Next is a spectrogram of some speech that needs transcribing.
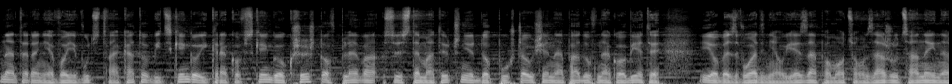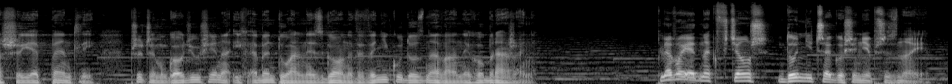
na terenie województwa katowickiego i krakowskiego Krzysztof Plewa systematycznie dopuszczał się napadów na kobiety i obezwładniał je za pomocą zarzucanej na szyję pętli, przy czym godził się na ich ewentualny zgon w wyniku doznawanych obrażeń. Plewa jednak wciąż do niczego się nie przyznaje.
